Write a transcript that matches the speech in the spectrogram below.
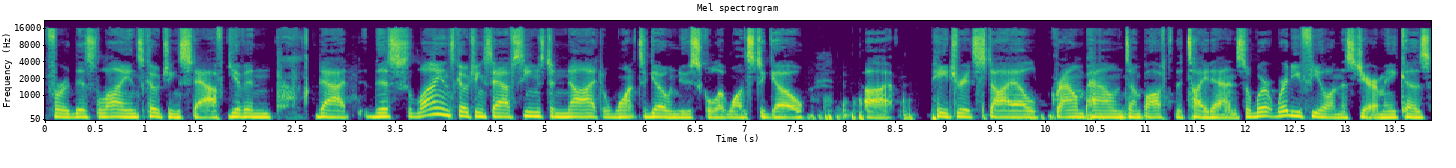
for this Lions coaching staff, given that this Lions coaching staff seems to not want to go new school. It wants to go uh, Patriot style ground pound dump off to the tight end. So where where do you feel on this, Jeremy? Because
